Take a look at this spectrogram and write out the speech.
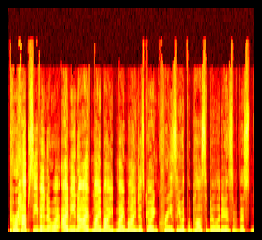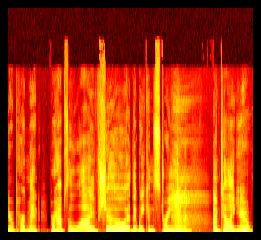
Perhaps even. I mean, I've my, my my mind is going crazy with the possibilities of this new apartment. Perhaps a live show that we can stream. I'm telling you,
